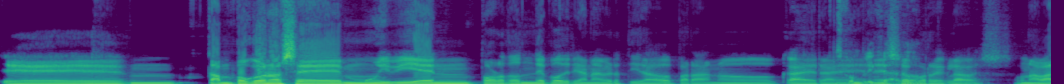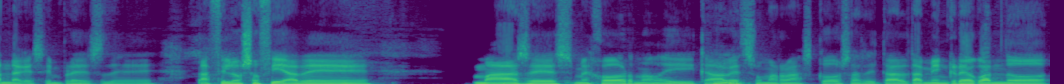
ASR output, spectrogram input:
Eh, tampoco no sé muy bien por dónde podrían haber tirado para no caer Es en complicado. eso, porque claro, es una banda que siempre es de la filosofía de más es mejor, ¿no? Y cada Mm. vez sumar más cosas y tal. También creo cuando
